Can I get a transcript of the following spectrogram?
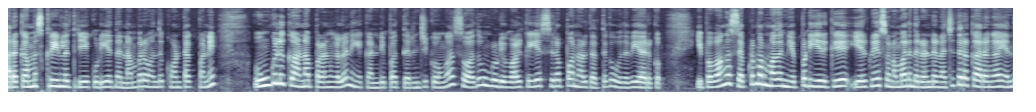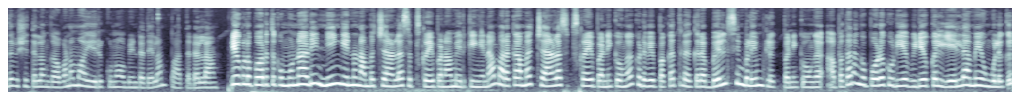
மறக்காமல் ஸ்க்ரீனில் தெரியக்கூடிய அந்த நம்பரை வந்து காண்டாக்ட் பண்ணி உங்களுக்கான பலன்களை நீங்கள் கண்டிப்பாக தெரிஞ்சுக்கோங்க. ஸோ அது உங்களுடைய வாழ்க்கையை சிறப்பாக நடத்துறதுக்கு உதவியாக இருக்கும். இப்போ வாங்க செப்டம்பர் மாதம் எப்படி இருக்குது ஏற்கனவே சொன்ன மாதிரி இந்த ரெண்டு நட்சத்திரக்காரங்க எந்த விஷயத்தெல்லாம் கவனமாக இருக்கணும் அப்படின்றதெல்லாம் பார்த்துடலாம். வீடியோக்குள்ளே போகிறதுக்கு முன்னாடி நீங்கள் இன்னும் நம்ம சேனலை சப்ஸ்கிரைப் பண்ணாமல் இருக்கீங்கன்னா மறக்காமல் சேனலை சப்ஸ்கிரைப் பண்ணிக்கோங்க. கூடவே பக்கத்தில் இருக்கிற பெல் சிம்பிளையும் கிளிக் பண்ணிக்கோங்க. அப்போ தான் நாங்கள் போடக்கூடிய வீடியோக்கள் எல்லாமே உங்களுக்கு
